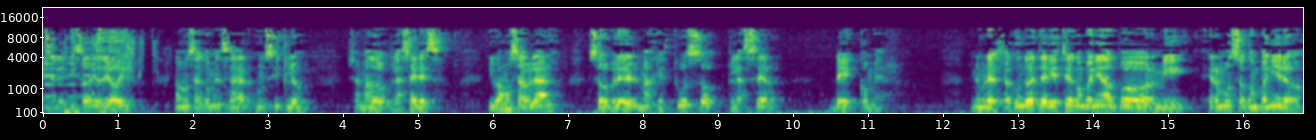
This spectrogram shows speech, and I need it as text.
En el episodio de hoy vamos a comenzar un ciclo llamado Placeres y vamos a hablar sobre el majestuoso placer de comer. Mi nombre es Facundo Éter y estoy acompañado por mi hermoso compañero.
